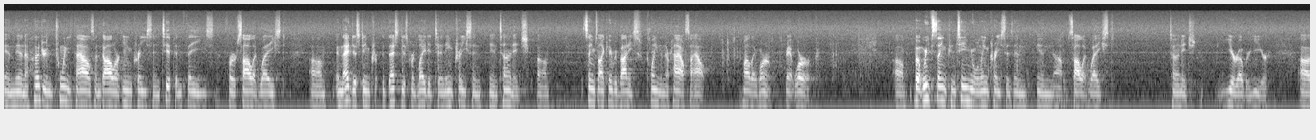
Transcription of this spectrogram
and then a hundred and twenty thousand dollar increase in tipping fees for solid waste. Um, and that just that's just related to an increase in, in tonnage. Um, it seems like everybody's cleaning their house out while they weren't at work. Um, But we've seen continual increases in, in uh, solid waste tonnage year over year. Uh,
